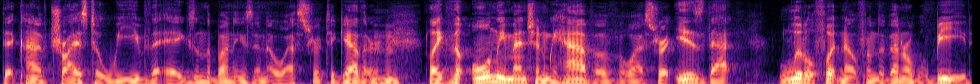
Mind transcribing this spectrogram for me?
that kind of tries to weave the eggs and the bunnies and Oestra together. Like the only mention we have of Oestra is that little footnote from the Venerable Bede.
